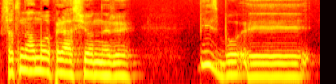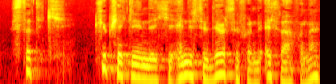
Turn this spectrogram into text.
satın alma operasyonları biz bu e, statik küp şeklindeki Endüstri 4.0'ın etrafına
